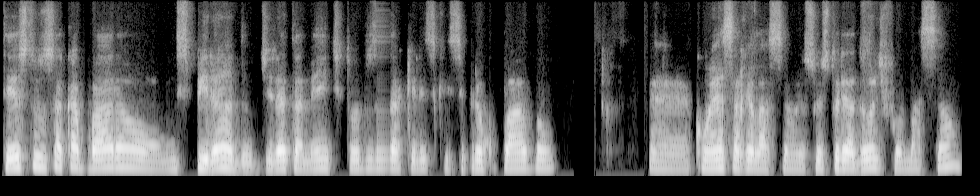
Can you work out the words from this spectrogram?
textos acabaram inspirando diretamente todos aqueles que se preocupavam é, com essa relação. Eu sou historiador de formação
